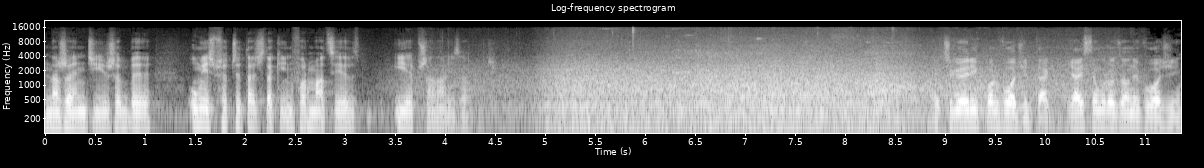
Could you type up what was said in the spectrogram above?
narzędzi, żeby umieć przeczytać takie informacje i je przeanalizować. Dlaczego Erik Pol w Łodzi? Tak, ja jestem urodzony w Łodzi.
